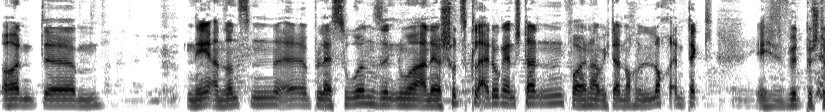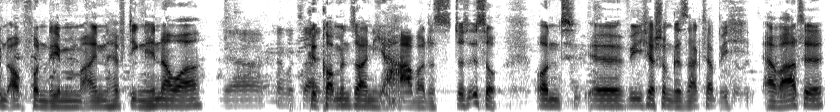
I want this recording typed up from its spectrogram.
Und ähm, nee, ansonsten äh, Blessuren sind nur an der Schutzkleidung entstanden. Vorhin habe ich da noch ein Loch entdeckt. Ich wird bestimmt auch von dem einen heftigen Hinauer Ja, kann gut sein. gekommen sein. Ja, aber das, das ist so. Und äh, wie ich ja schon gesagt habe, ich erwarte,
